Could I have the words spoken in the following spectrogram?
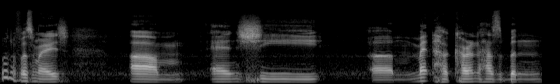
from the first marriage. Um, and she um, met her current husband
